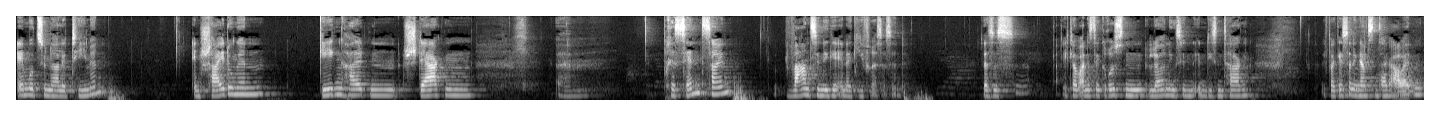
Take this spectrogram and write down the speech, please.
emotionale Themen, Entscheidungen, gegenhalten, stärken, ähm, präsent sein, wahnsinnige Energiefresse sind. Das ist, ich glaube, eines der größten Learnings in, in diesen Tagen. Ich war gestern den ganzen Tag arbeiten,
